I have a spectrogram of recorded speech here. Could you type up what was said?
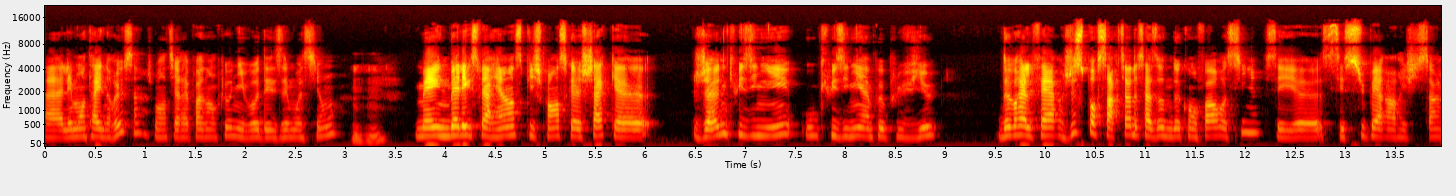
Euh, les montagnes russes, hein, je m'en tirerai pas non plus au niveau des émotions. Mm-hmm. Mais une belle expérience, puis je pense que chaque jeune cuisinier ou cuisinier un peu plus vieux devrait le faire, juste pour sortir de sa zone de confort aussi. Euh, c'est, super enrichissant.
